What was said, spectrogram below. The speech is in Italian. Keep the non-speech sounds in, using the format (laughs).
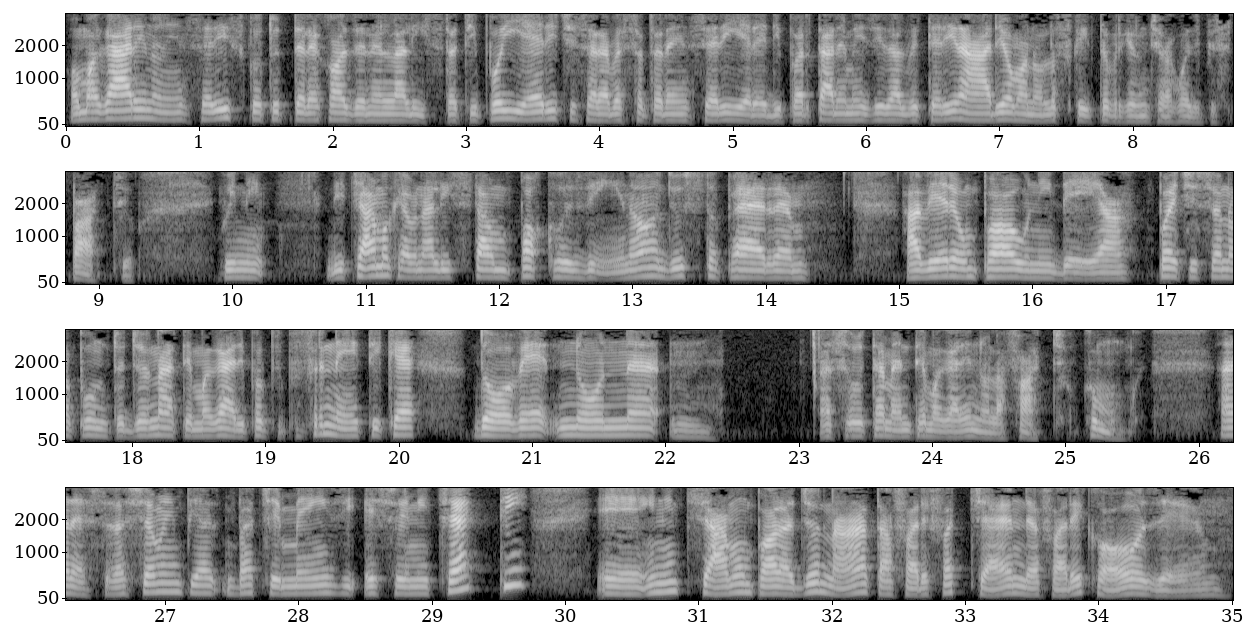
o magari non inserisco tutte le cose nella lista, tipo ieri ci sarebbe stato da inserire di portare mesi dal veterinario, ma non l'ho scritto perché non c'era quasi più spazio. Quindi diciamo che è una lista un po' così, no? Giusto per avere un po' un'idea. Poi ci sono appunto giornate magari proprio più frenetiche dove non mh, mm, assolutamente magari non la faccio. Comunque Adesso lasciamo in pace Maisie e i suoi micetti e iniziamo un po' la giornata a fare faccende, a fare cose,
